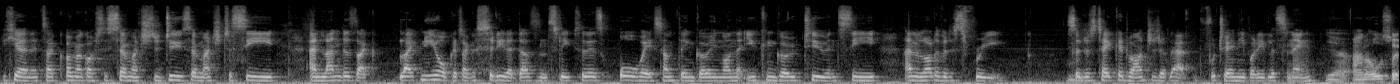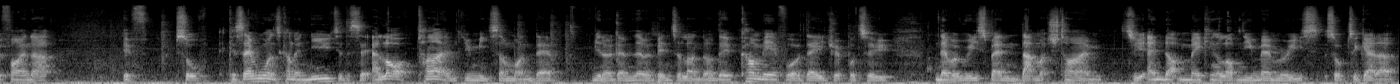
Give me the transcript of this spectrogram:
here and it's like oh my gosh, there's so much to do, so much to see, and London's like like New York, it's like a city that doesn't sleep, so there's always something going on that you can go to and see, and a lot of it is free. So Mm. just take advantage of that for to anybody listening. Yeah, and also find that if sort of because everyone's kind of new to the city, a lot of times you meet someone they've you know they've never been to London, they've come here for a day trip or two, never really spend that much time, so you end up making a lot of new memories sort of together.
